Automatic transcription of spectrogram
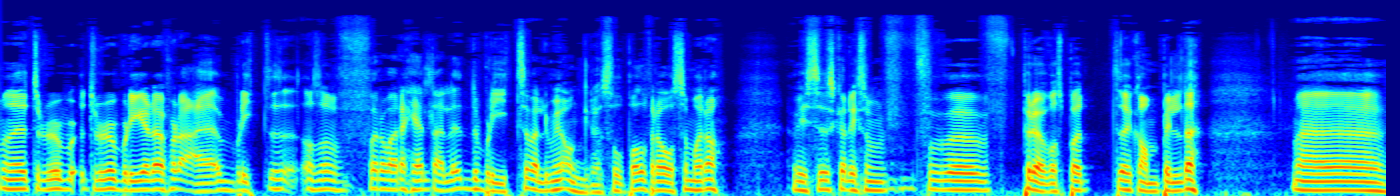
men jeg tror, tror det blir det, for det er blitt altså, For å være helt ærlig, det blir ikke så veldig mye angrepsfotball fra oss i morgen. Hvis vi skal liksom prøve oss på et kampbilde med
